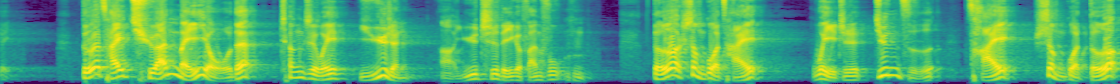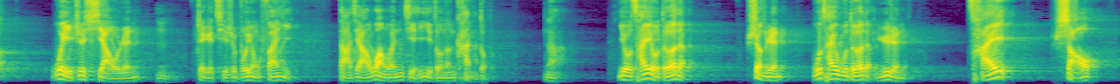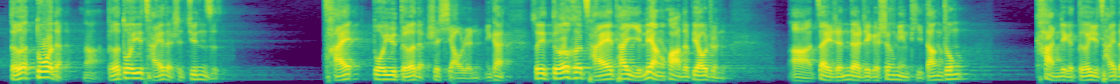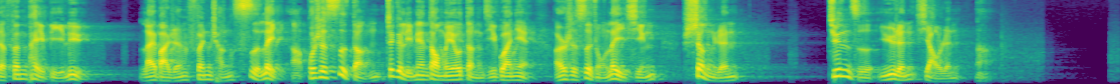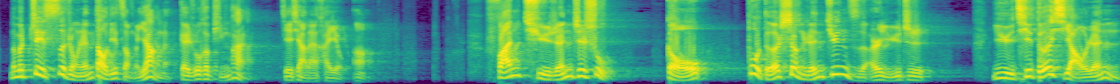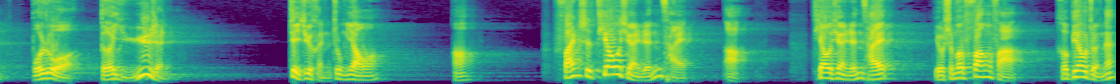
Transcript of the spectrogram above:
德才全没有的，称之为愚人啊，愚痴的一个凡夫。德胜过才。谓之君子，才胜过德，谓之小人。这个其实不用翻译，大家望文解义都能看懂。那有才有德的圣人，无才无德的愚人，才少德多的啊，德多于才的是君子，才多于德的是小人。你看，所以德和才，它以量化的标准。啊，在人的这个生命体当中，看这个德与才的分配比率，来把人分成四类啊，不是四等，这个里面倒没有等级观念，而是四种类型：圣人、君子、愚人、小人啊。那么这四种人到底怎么样呢？该如何评判？接下来还有啊，凡取人之术，苟不得圣人君子而愚之。与其得小人，不若得愚人。这句很重要哦，啊，凡是挑选人才啊，挑选人才有什么方法和标准呢？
